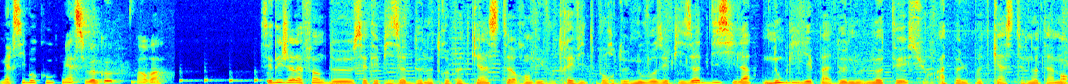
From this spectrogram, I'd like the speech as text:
Merci beaucoup. Merci beaucoup. Au revoir. C'est déjà la fin de cet épisode de notre podcast. Rendez-vous très vite pour de nouveaux épisodes. D'ici là, n'oubliez pas de nous noter sur Apple Podcast notamment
